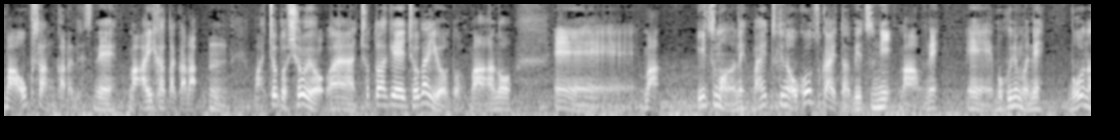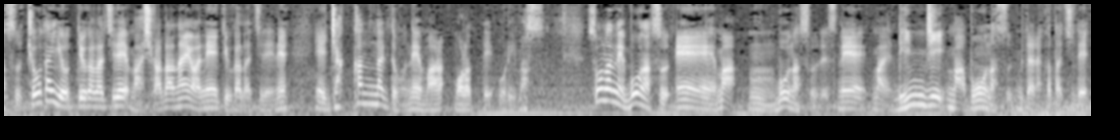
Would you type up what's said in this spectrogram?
まあ、奥さんからですね、まあ、相方から、うん、まあ、ちょっと賞与、あちょっとだけちょうだいよと、まあ、あの、えー、まあ、いつものね、毎月のお小遣いとは別に、まあね、えー、僕にもね、ボーナスちょうだいよっていう形で、まあ仕方ないわねっていう形でね、えー、若干なりともね、ま、もらっております。そんなね、ボーナス、えー、まあ、うん、ボーナスですね、まあ、臨時、まあ、ボーナスみたいな形で、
